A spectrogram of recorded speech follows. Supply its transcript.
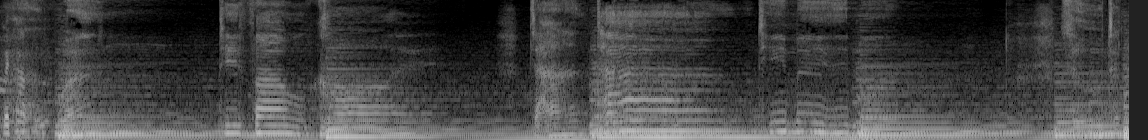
ไม่ครับวันที่เฝ้าคอยจากทางที่มืดมนสู่ถน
